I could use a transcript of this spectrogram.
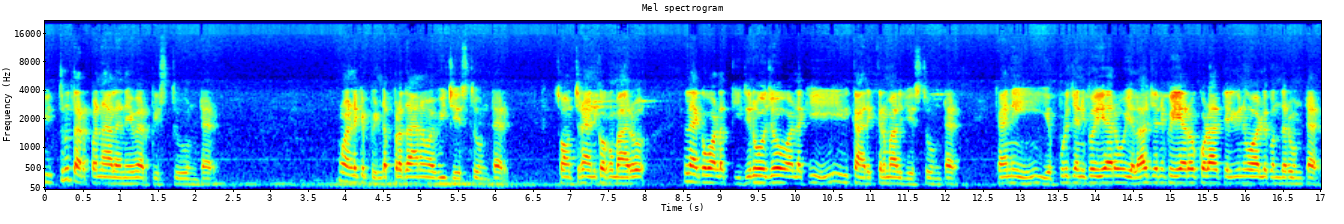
పితృతర్పణాలు అనేవి అర్పిస్తూ ఉంటారు. వాళ్ళకి పిండ ప్రదానం అవి చేస్తూ ఉంటారు. సంవత్సరానికి ఒక మారో లేక వాళ్ళ తిథి రోజో వాళ్ళకి కార్యక్రమాలు చేస్తూ ఉంటారు. కానీ ఎప్పుడు చనిపోయారో ఎలా చనిపోయారో కూడా తెలియని వాళ్ళు కొందరు ఉంటారు.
